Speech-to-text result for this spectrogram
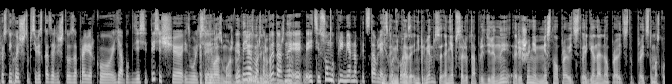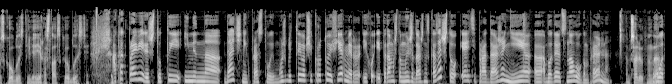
Просто не хочешь, чтобы тебе сказали, что за проверку яблок 10 тысяч, э, извольте. Это невозможно. Это невозможно. Это невозможно. Вы должны да. Э, эти суммы примерно представлять. Нет, не, не примерно, они абсолютно определены решением местного правительства, регионального правительства, правительства Московской области или Ярославской области. А это... как проверить, что ты именно дачник простой? Может быть, ты вообще крутой фермер? И, потому что мы же должны сказать, что эти продажи не э, облагаются налогом, правильно? Абсолютно, да. Вот.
